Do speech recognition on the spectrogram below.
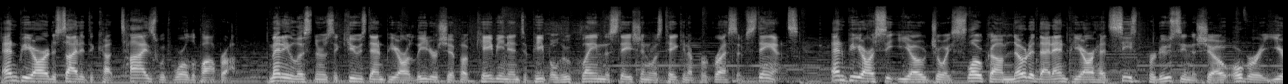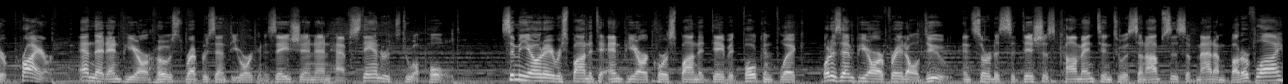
NPR decided to cut ties with World of Opera. Many listeners accused NPR leadership of caving into people who claimed the station was taking a progressive stance. NPR CEO Joyce Slocum noted that NPR had ceased producing the show over a year prior, and that NPR hosts represent the organization and have standards to uphold. Simeone responded to NPR correspondent David Folkenflik, What is NPR afraid I'll do? Insert a seditious comment into a synopsis of Madame Butterfly?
